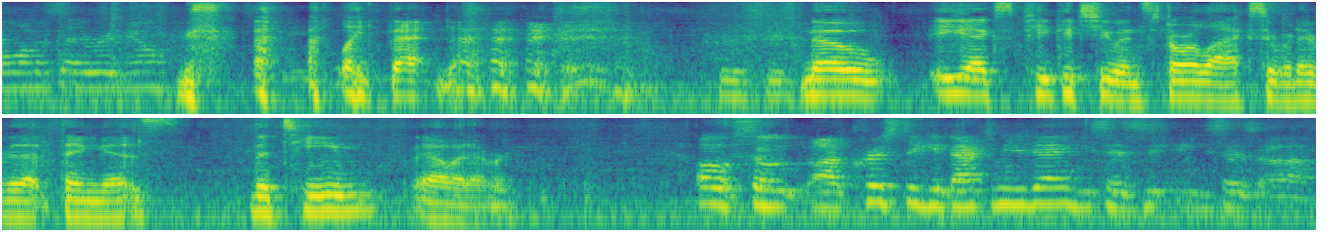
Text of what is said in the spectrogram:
I want to say right now. like that. No EX Pikachu and Snorlax or whatever that thing is. The team. Oh, whatever. Oh, so uh, Chris did get back to me today. He says he says uh,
